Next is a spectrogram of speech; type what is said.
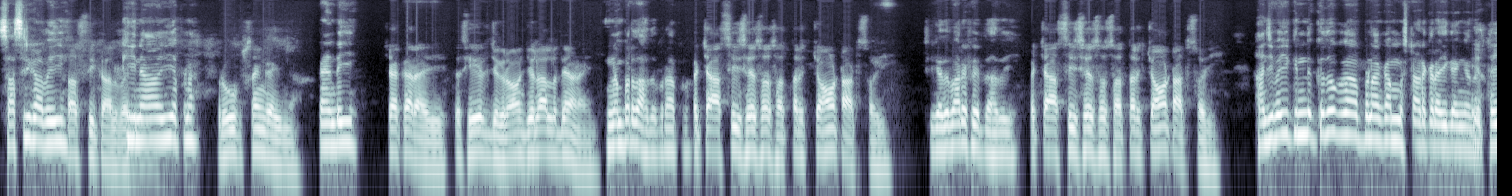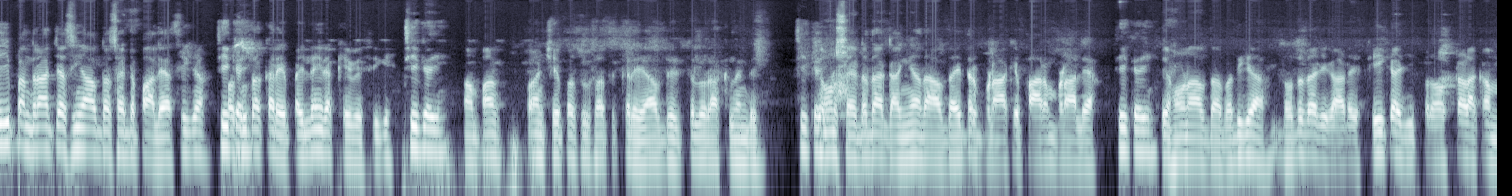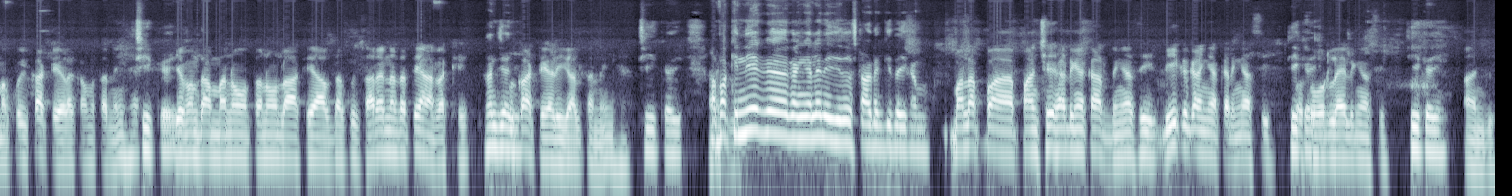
ਸਤਿ ਸ੍ਰੀ ਅਕਾਲ ਬਾਈ ਜੀ। ਸਤਿ ਸ੍ਰੀ ਅਕਾਲ ਕੀ ਬਾਈ ਨਾਮ ਹੈ ਜੀ ਆਪਣਾ? ਰੂਪ ਸਿੰਘ ਹੈ ਜੀ ਨਾ ਪਿੰਡ ਜੀ? ਚੱਕਰ ਹੈ ਜੀ ਤਹਿਸੀਲ ਜਗਰਾਉਂ ਜ਼ਿਲ੍ਹਾ ਲੁਧਿਆਣਾ ਜੀ। ਨੰਬਰ ਦੱਸ ਦਿਓ ਭਰਾ ਆਪਣਾ 85670 64800 ਜੀ। ਠੀਕ ਹੈ ਦੁਬਾਰੇ ਫਿਰ ਦੱਸ ਦਿਓ ਜੀ। 85670 64800 ਜੀ। ਹਾਂਜੀ ਬਾਈ ਕਿੰਨੇ ਕਦੋਂ ਕੁ ਆਪਣਾ ਕੰਮ ਸਟਾਰਟ ਕਰਾਈ ਗਾਈਆਂ ਦਾ ਇੱਥੇ ਜੀ 15 ਚ ਅਸੀਂ ਆਪ ਦਾ ਸੈੱਟ ਪਾ ਲਿਆ ਸੀਗਾ। ਠੀਕ ਹੈ ਪਸ਼ੂ ਜੀ। ਤਾਂ ਘਰੇ ਪਹਿਲਾਂ ਹੀ ਰੱਖੇ ਹੋਏ ਸੀਗੇ। ਠੀਕ ਹੈ ਜੀ। ਹਾਂ ਪੰਜ ਪੰਜ ਛੇ ਪਸ਼ੂ ਸੱਤ ਘਰੇ ਆਪਦੇ ਚਲੋ ਰੱਖ ਲੈਂਦੇ। ਠੀਕ ਤੇ ਹੈ ਹੁਣ ਸੈੱਟ ਦਾ ਗਾਈਆਂ ਦਾ ਆਪਦਾ ਇੱਧਰ ਬਣਾ ਕੇ ਫਾਰਮ ਬਣਾ ਲਿਆ। ਠੀਕ ਹੈ ਜੀ। ਤੇ ਹੁਣ ਆਪਦਾ ਵਧੀਆ ਦੁੱਧ ਦਾ ਜੁਗਾੜ ਹੈ। ਠੀਕ ਹੈ ਜੀ ਪ੍ਰੋਫਿਟ ਵਾਲਾ ਕੰਮ ਕੋਈ ਘਾਟੇ ਵਾਲਾ ਕੰਮ ਤਾਂ ਨਹੀਂ ਹੈ। ਠੀਕ ਹੈ ਜੀ। ਬੰਦਾ ਮਨੋਂ ਤਨੋਂ ਲਾ ਕੇ ਆਪਦਾ ਕੋਈ ਸਾਰਾ ਇਹਨਾਂ ਦਾ ਧਿਆਨ ਰੱਖੇ ਕੋਈ ਘਾਟੇ ਵਾਲੀ ਗੱਲ ਤਾਂ ਨਹੀਂ ਹੈ। ਠੀਕ ਹੈ ਜੀ। ਆਪਾਂ ਕਿੰਨੀਆਂ ਗਾਈਆਂ ਲੈਂਦੇ ਜਦੋਂ ਸਟਾਰਟ ਕੀਤਾ ਜੀ ਕੰਮ? ਮਤਲਬ ਪੰਜ ਛੇ ਸਾਡੀਆਂ ਘਰ ਦੀਆਂ ਸੀ 20 ਕੁ ਗਾਈਆਂ ਕਰੀਆਂ ਸੀ ਹੋਰ ਲੈ ਲਈਆਂ ਸੀ। ਠੀਕ ਹੈ ਜੀ। ਹਾਂਜੀ।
